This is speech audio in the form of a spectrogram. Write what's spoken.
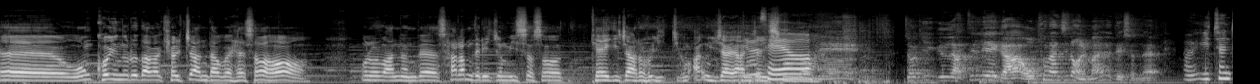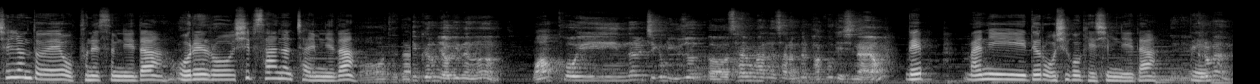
에, 원코인으로다가 결제한다고 해서 오늘 왔는데 사람들이 좀 있어서 대기자로 이- 지금 아, 의자에 앉아 안녕하세요. 있습니다. 네. 저기 그 아틀리에가 오픈한 지는 얼마나 되셨나요? 2007년도에 오픈했습니다. 올해로 14년 차입니다. 어 대단히 그럼 여기는 원코인을 지금 유저 어, 사용하는 사람들 받고 계시나요? 네, 많이들 오시고 계십니다. 네. 그러면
